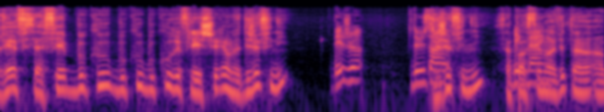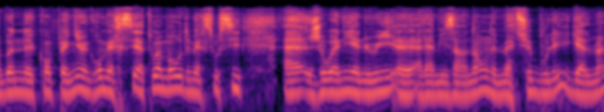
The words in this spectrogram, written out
Bref, ça fait beaucoup, beaucoup, beaucoup réfléchir. On a déjà fini? Déjà. Deux heures. Déjà fini. Ça passe tellement vite en, bonne compagnie. Un gros merci à toi, Maude. Merci aussi à Joanie Henry euh, à la mise en onde. Mathieu Boulay également.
